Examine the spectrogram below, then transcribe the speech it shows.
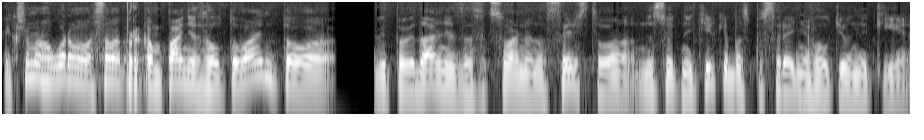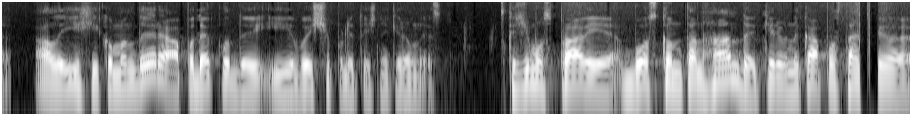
Якщо ми говоримо саме про кампанію зґвалтувань, то відповідальність за сексуальне насильство несуть не тільки безпосередньо гвалтівники, але їх і командири, а подекуди і вище політичне керівництво. Скажімо, в справі Боскон Танганди, керівника повстанської е,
